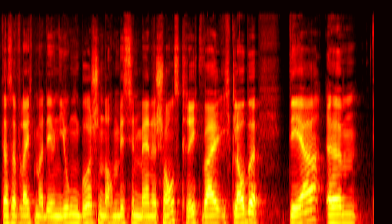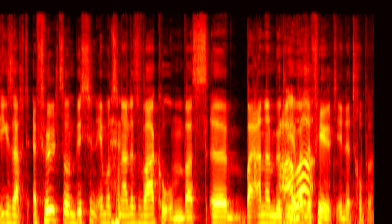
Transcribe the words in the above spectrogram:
dass er vielleicht mal den jungen Burschen noch ein bisschen mehr eine Chance kriegt, weil ich glaube, der, ähm, wie gesagt, erfüllt so ein bisschen emotionales Vakuum, was äh, bei anderen möglicherweise Aber- fehlt in der Truppe.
